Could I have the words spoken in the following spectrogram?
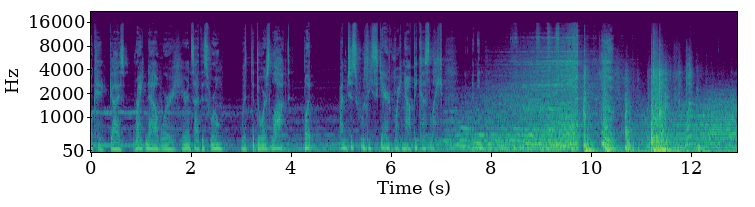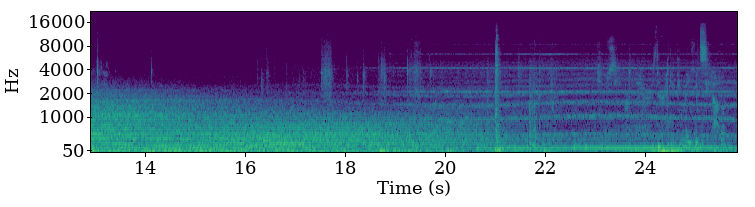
Okay, guys, right now we're here inside this room with the doors locked, but I'm just really scared right now because, like, I mean, there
